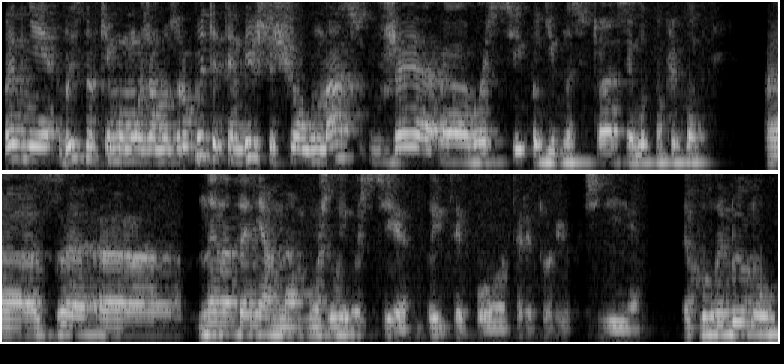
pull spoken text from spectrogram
певні висновки ми можемо зробити, тим більше, що у нас вже ось ці подібна ситуація, от, наприклад, з ненаданням нам можливості бити по території Росії глибину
